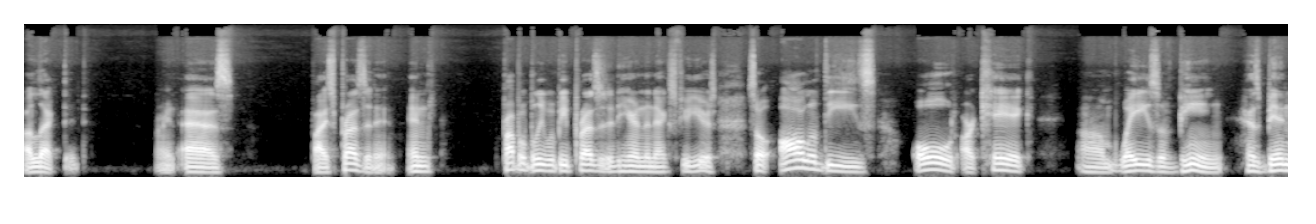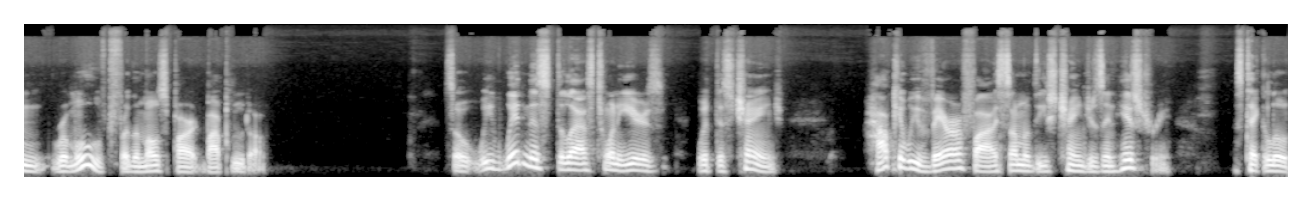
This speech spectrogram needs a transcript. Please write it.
elected, right, as vice president and probably will be president here in the next few years. So all of these old, archaic um, ways of being has been removed for the most part by Pluto. So we've witnessed the last 20 years with this change. How can we verify some of these changes in history? Let's take a little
